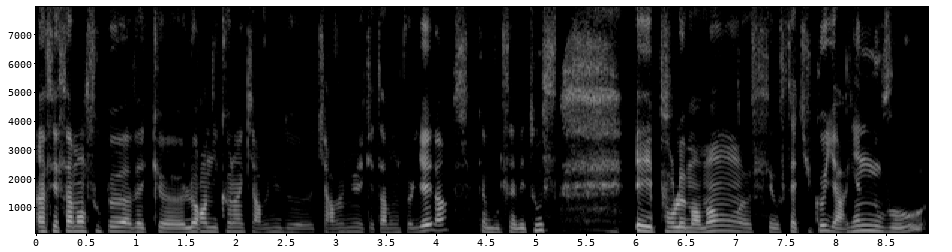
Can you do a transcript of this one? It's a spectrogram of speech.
incessamment sous peu avec Laurent Nicolin qui est, revenu de, et qui est à Montpellier, là, comme vous le savez tous. Et pour le moment, c'est au statu quo, il n'y a rien de nouveau.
